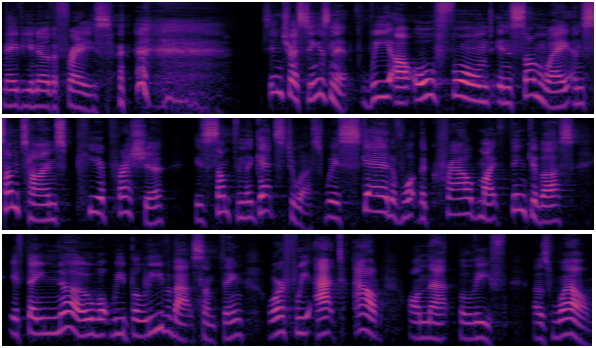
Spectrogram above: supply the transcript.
Maybe you know the phrase. it's interesting, isn't it? We are all formed in some way, and sometimes peer pressure is something that gets to us. We're scared of what the crowd might think of us if they know what we believe about something or if we act out on that belief as well.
